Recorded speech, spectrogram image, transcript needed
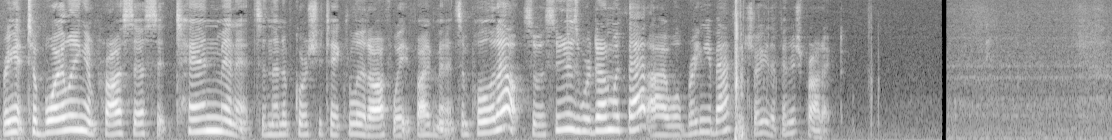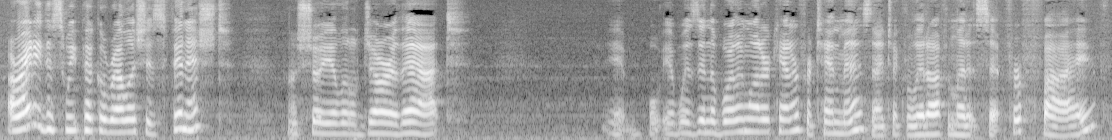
bring it to boiling and process it 10 minutes. And then, of course, you take the lid off, wait 5 minutes, and pull it out. So as soon as we're done with that, I will bring you back and show you the finished product. Alrighty, the Sweet Pickle Relish is finished. I'll show you a little jar of that. It, it was in the boiling water canner for 10 minutes, and I took the lid off and let it sit for 5.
